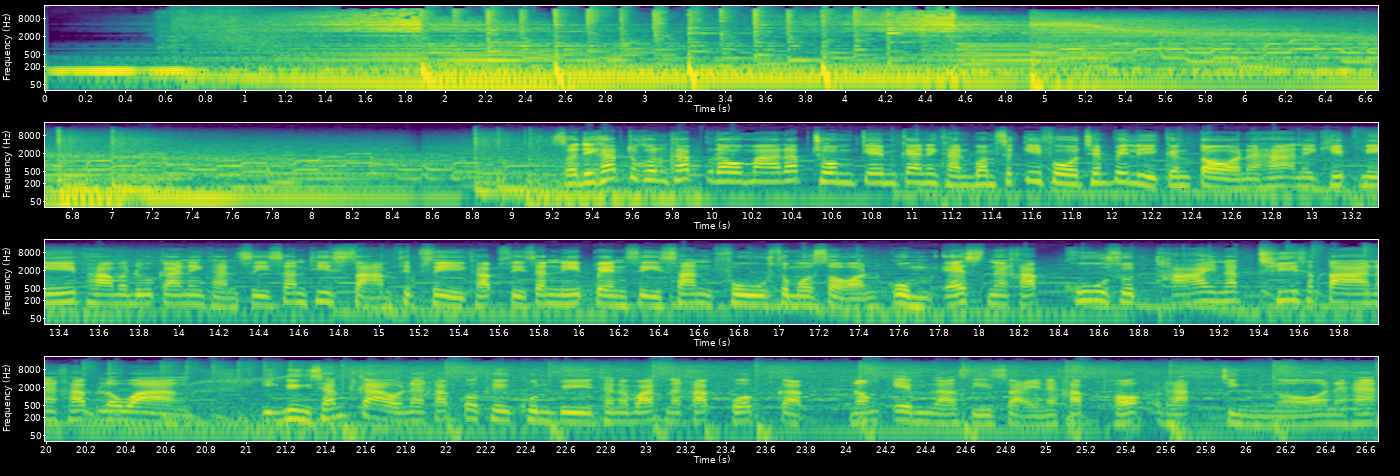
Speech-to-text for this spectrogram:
สวัสดีครับทุกคนครับ เรามารับชมเกมการแข่งขันบอมสกี้โฟแชมเปี้ยนลีกกันต่อนะฮะ ในคลิปนี้พามาดูการแข่งขันซีซั่นที่ 34 ครับ ซีซั่นนี้เป็นซีซั่นฟูลสโมสรกลุ่ม S นะครับ คู่สุดท้ายนัดชี้ชะตานะครับ ระหว่างอีกหนึ่งแชมป์เก่านะครับ ก็คือคุณบีธนวัฒน์นะครับ พบกับน้องเอ็มราศีใสนะครับ เพราะรักจริงง้อนะฮะ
